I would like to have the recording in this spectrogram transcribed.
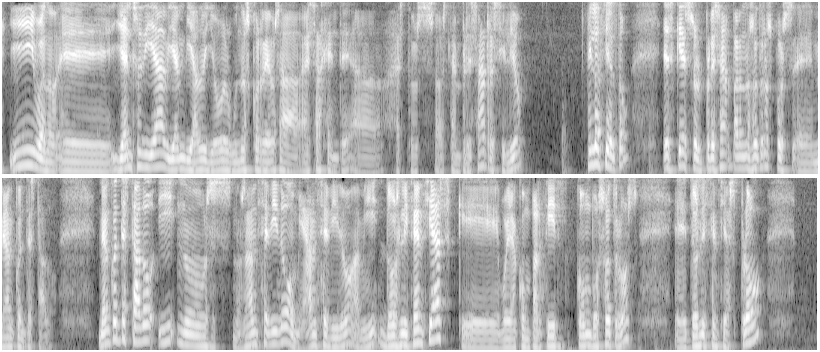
Y bueno, eh, ya en su día había enviado yo algunos correos a, esa gente, a, estos, a esta empresa, Resilio. Y lo cierto es que, sorpresa para nosotros, pues eh, me han contestado. Me han contestado y nos, han cedido, o me han cedido a mí, dos licencias que voy a compartir con vosotros. Eh, dos licencias Pro.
